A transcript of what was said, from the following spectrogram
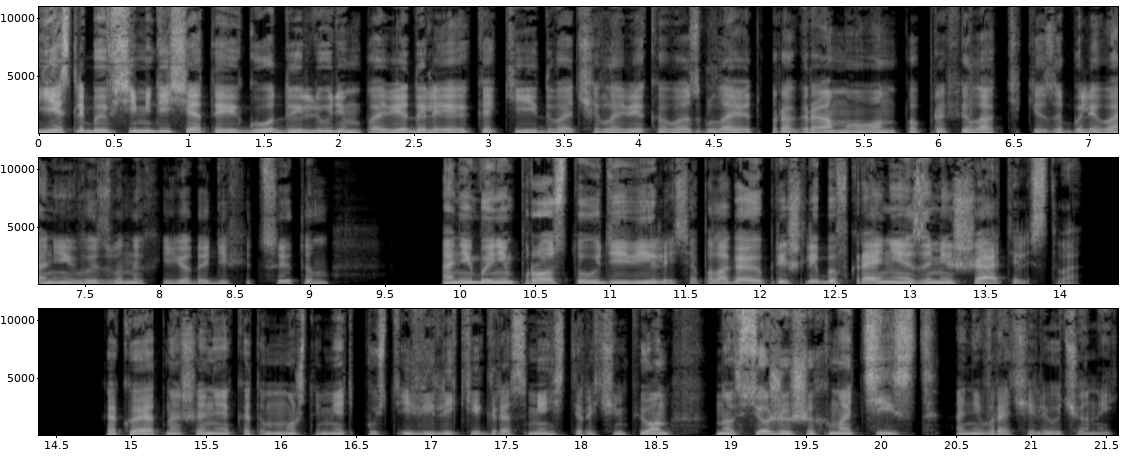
Если бы в 70-е годы людям поведали, какие два человека возглавят программу ООН по профилактике заболеваний, вызванных йододефицитом, они бы не просто удивились, а, полагаю, пришли бы в крайнее замешательство. Какое отношение к этому может иметь пусть и великий гроссмейстер и чемпион, но все же шахматист, а не врач или ученый,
